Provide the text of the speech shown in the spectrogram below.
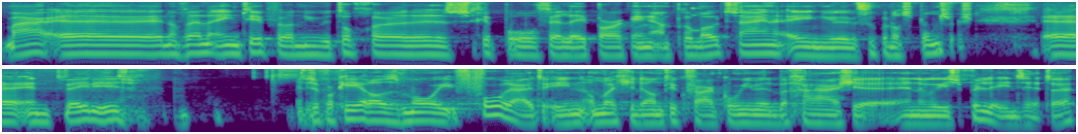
Maar eh, nog wel één tip, want nu we toch eh, Schiphol Valet Parking aan het promoten zijn. Eén, we zoeken nog sponsors. En het tweede is. Ze parkeren alles mooi vooruit in, omdat je dan natuurlijk vaak kom je met bagage en dan wil je spullen inzetten.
